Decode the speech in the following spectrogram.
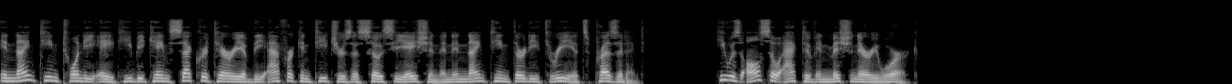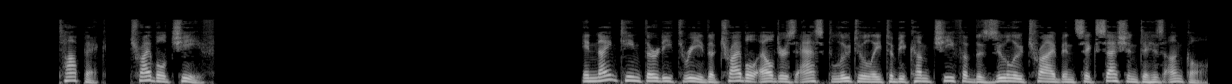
In 1928 he became secretary of the African Teachers Association and in 1933 its president. He was also active in missionary work. Tribal chief In 1933 the tribal elders asked Luthuli to become chief of the Zulu tribe in succession to his uncle.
